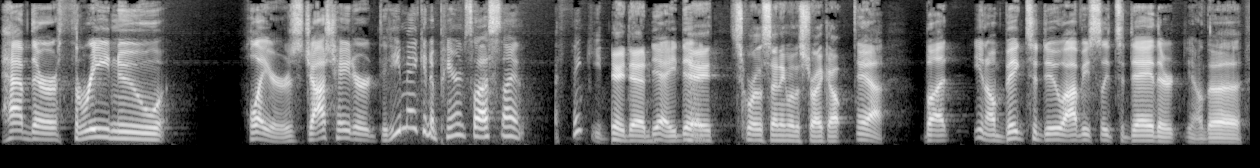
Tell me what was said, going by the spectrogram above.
have their three new players. Josh Hader, did he make an appearance last night? I think he. Yeah, he did. Yeah, he did. Yeah, he scoreless inning with a strikeout. Yeah, but you know, big to do. Obviously today, they're you know the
